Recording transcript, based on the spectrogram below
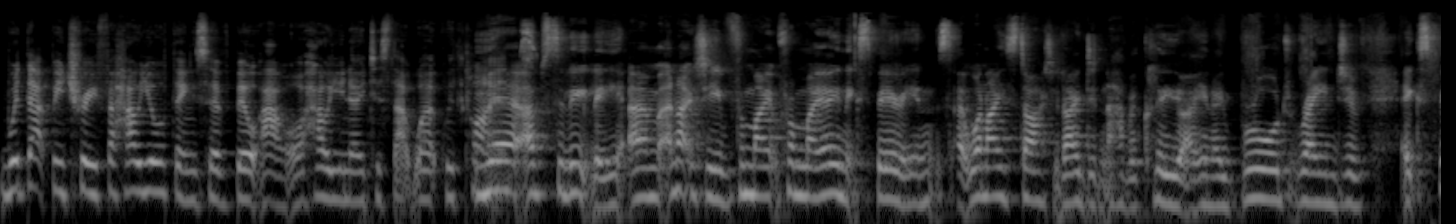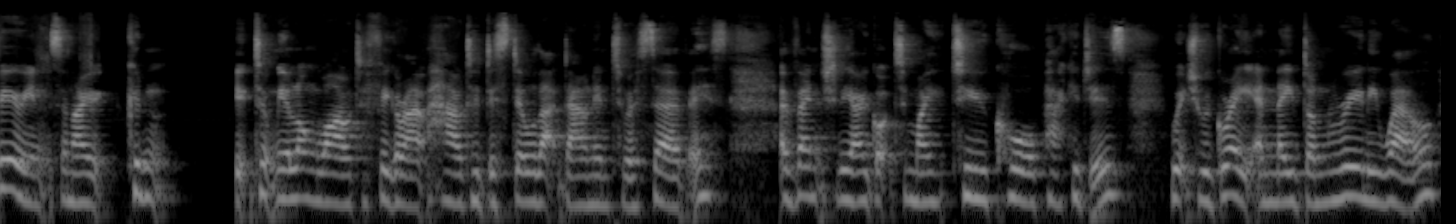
would that be true for how your things have built out or how you notice that work with clients yeah absolutely um, and actually from my from my own experience uh, when i started i didn't have a clue I, you know broad range of experience and i couldn't it took me a long while to figure out how to distill that down into a service. Eventually, I got to my two core packages, which were great and they've done really well.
